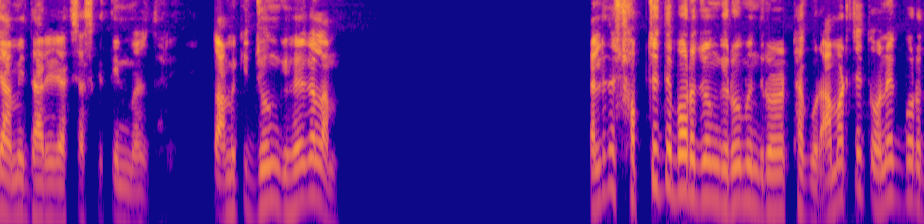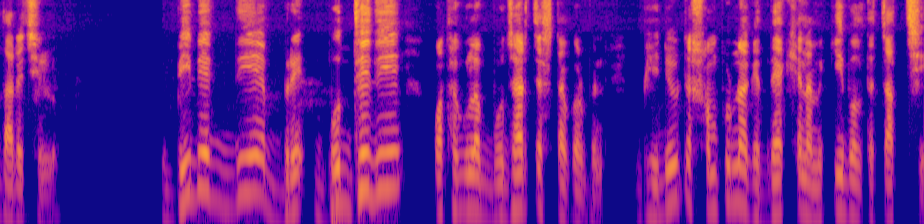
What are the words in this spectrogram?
যে আমি দাঁড়িয়ে রাখছি আজকে তিন মাস ধরে। তো আমি কি জঙ্গি হয়ে গেলাম? তাহলে তো সবচেয়ে বড় জঙ্গি রবীন্দ্রনাথ ঠাকুর। আমার চাইতে অনেক বড় দাঁড়িয়ে ছিল। বিবেক দিয়ে বুদ্ধি দিয়ে কথাগুলো বোঝার চেষ্টা করবেন। ভিডিওটা সম্পূর্ণ আগে দেখেন আমি কি বলতে চাচ্ছি।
